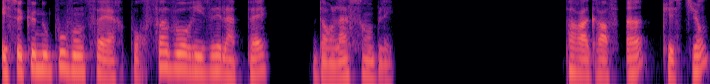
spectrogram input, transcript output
et ce que nous pouvons faire pour favoriser la paix dans l'Assemblée. Paragraphe 1. Question.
